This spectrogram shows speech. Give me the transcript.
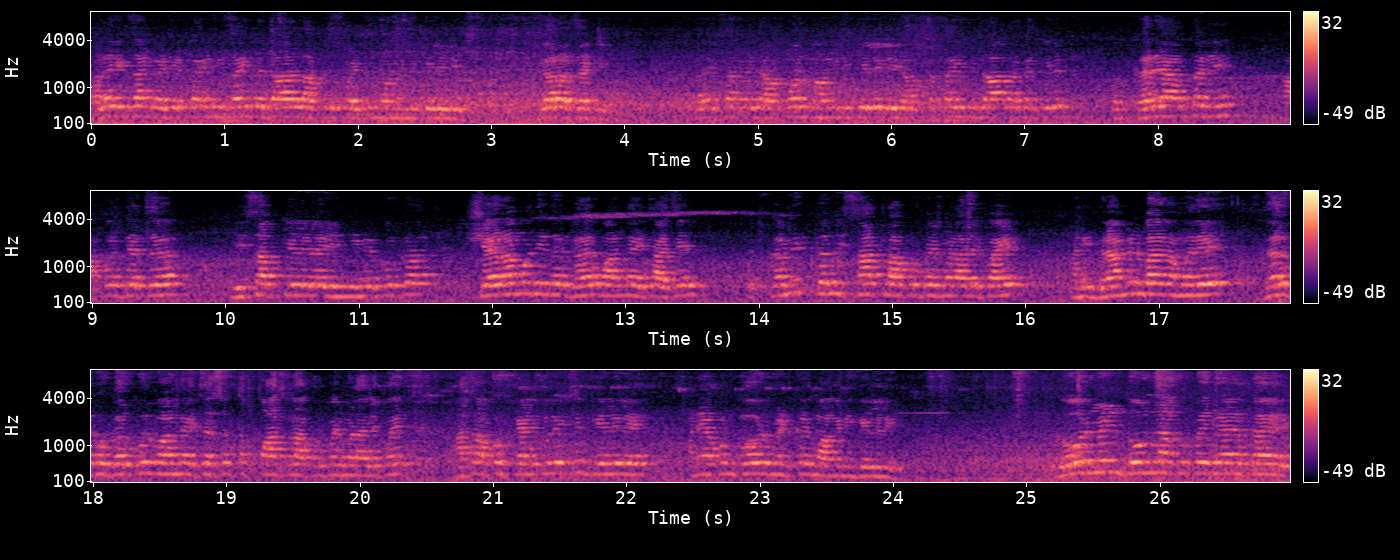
मला एक सांगायचे काही सांगितलं दहा लाख रुपयाची मागणी केलेली घरासाठी. काही सांगायचे आपण मागणी केलेली आता काही दहा लाखात केले पण खऱ्या अर्थाने आपण त्याचं हिसाब केलेला इंजिनियर करू का शहरामध्ये जर घर बांधायचं असेल तर कमीत कमी सात लाख रुपये मिळाले पाहिजे आणि ग्रामीण भागामध्ये घर घरकुल बांधायचं असेल तर पाच लाख रुपये मिळाले पाहिजे असं आपण कॅल्क्युलेशन केलेले आहे आणि आपण गव्हर्नमेंटकडे मागणी केलेली आहे. गव्हर्नमेंट दोन लाख रुपये द्यायला तयार आहे.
